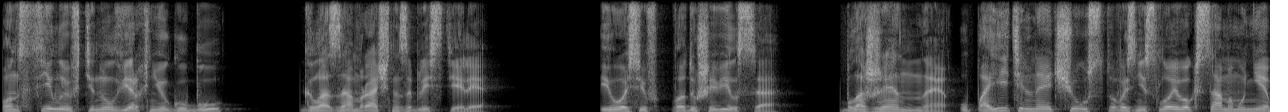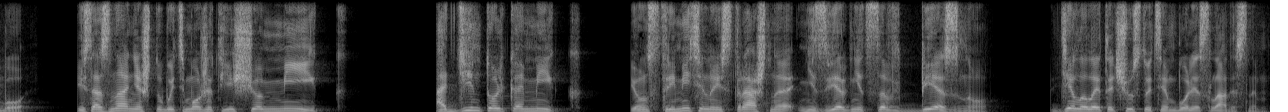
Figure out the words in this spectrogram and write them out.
Он с силой втянул верхнюю губу, глаза мрачно заблестели. Иосиф воодушевился. Блаженное, упоительное чувство вознесло его к самому небу, и сознание, что, быть может, еще миг, один только миг, и он стремительно и страшно низвергнется в бездну, делало это чувство тем более сладостным.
